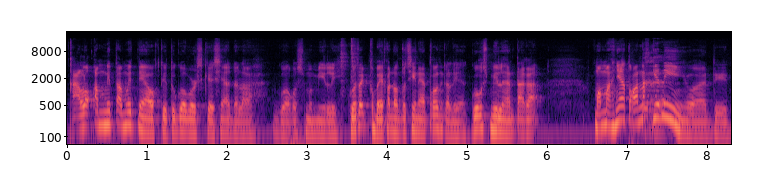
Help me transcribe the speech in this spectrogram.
kalau amit-amitnya waktu itu gua worst case-nya adalah gua harus memilih. Gue kebanyakan nonton sinetron kali ya. Gue harus milih antara mamahnya atau anaknya nih. Wadin,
